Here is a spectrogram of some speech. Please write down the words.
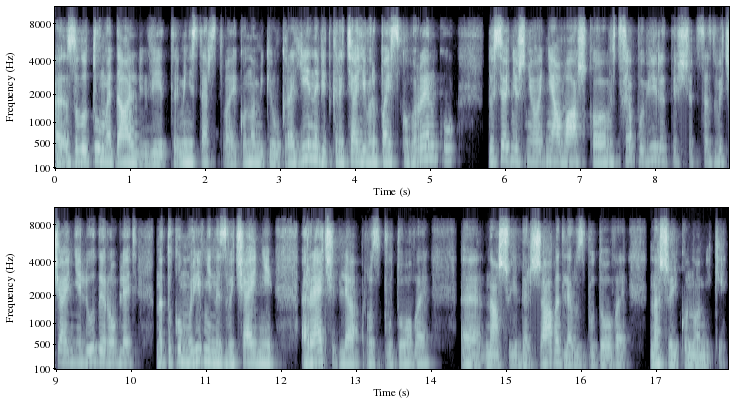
е, золоту медаль від Міністерства економіки України, відкриття європейського ринку. До сьогоднішнього дня важко в це повірити, що це звичайні люди роблять на такому рівні незвичайні речі для розбудови е, нашої держави, для розбудови нашої економіки.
